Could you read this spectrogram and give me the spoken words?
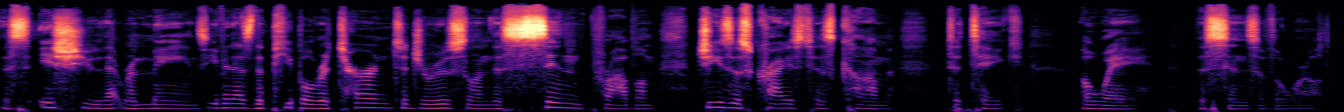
This issue that remains, even as the people return to Jerusalem, this sin problem, Jesus Christ has come to take away the sins of the world.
